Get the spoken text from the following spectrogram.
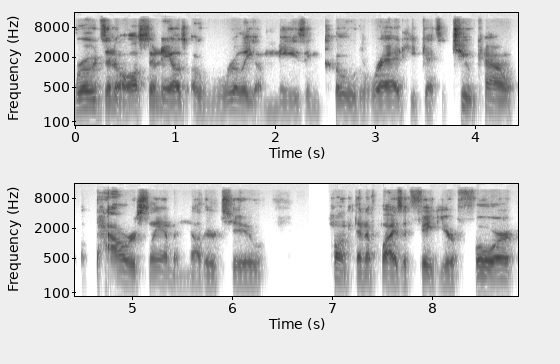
Rhodes then also nails a really amazing code red. He gets a two count, a power slam, another two. Punk then applies a figure four.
